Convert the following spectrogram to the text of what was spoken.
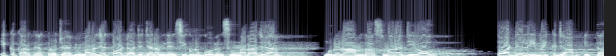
ਇੱਕ ਕਰ ਦਿਆ ਕਰੋ, ਚਾਹੇ ਵੀ ਮਹਾਰਾਜ ਇਹ ਤੁਹਾਡਾ ਅੱਜ ਜਨਮ ਦਿਨ ਸੀ, ਗੁਰੂ ਗੋਬਿੰਦ ਸਿੰਘ ਮਹਾਰਾਜ, ਗੁਰੂ ਰਾਮਦਾਸ ਮਹਾਰਾਜ ਜੀਓ, ਤੁਹਾਡੇ ਲਈ ਮੈਂ ਇੱਕ ਜਾਪ ਕੀਤਾ।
